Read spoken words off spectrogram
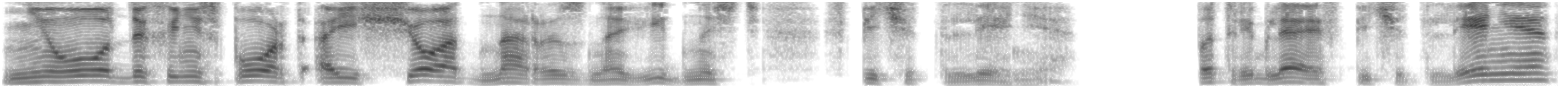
не отдых и не спорт, а еще одна разновидность впечатления. Потребляя впечатления,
